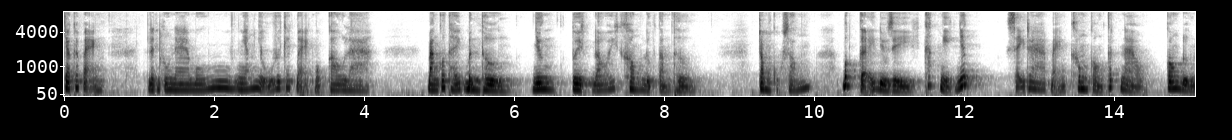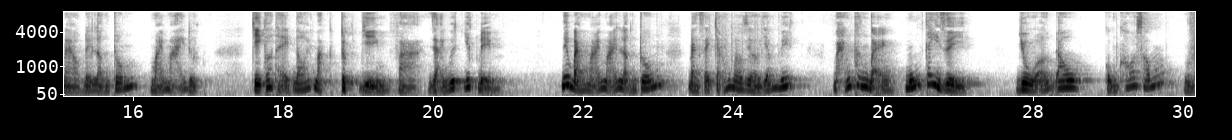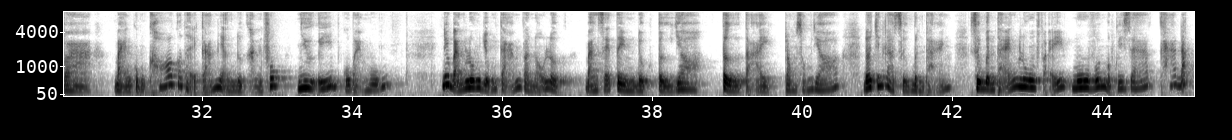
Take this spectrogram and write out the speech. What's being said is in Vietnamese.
Chào các bạn, Linh Kuna muốn nhắn nhủ với các bạn một câu là Bạn có thể bình thường nhưng tuyệt đối không được tầm thường. Trong cuộc sống, bất kể điều gì khắc nghiệt nhất xảy ra bạn không còn cách nào, con đường nào để lẫn trốn mãi mãi được. Chỉ có thể đối mặt trực diện và giải quyết dứt điểm. Nếu bạn mãi mãi lẫn trốn, bạn sẽ chẳng bao giờ dám viết bản thân bạn muốn cái gì dù ở đâu cũng khó sống và bạn cũng khó có thể cảm nhận được hạnh phúc như ý của bạn muốn. Nếu bạn luôn dũng cảm và nỗ lực, bạn sẽ tìm được tự do, tự tại trong sóng gió. Đó chính là sự bình thản. Sự bình thản luôn phải mua với một cái giá khá đắt,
